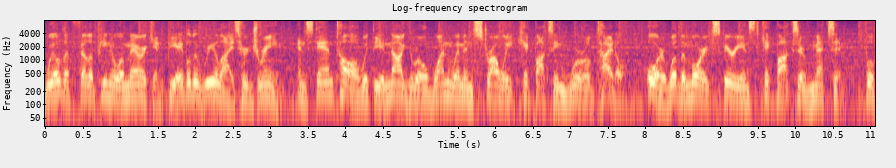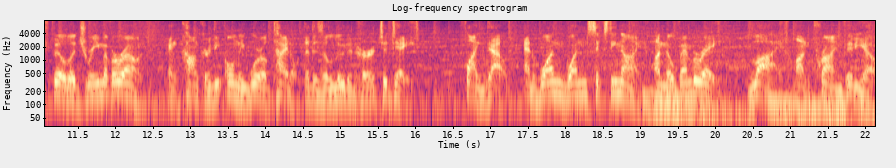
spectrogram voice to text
Will the Filipino American be able to realize her dream and stand tall with the inaugural one women's strawweight kickboxing world title? Or will the more experienced kickboxer Meksen fulfill a dream of her own and conquer the only world title that has eluded her to date? Find out at 1 169 on November 8th, live on Prime Video.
